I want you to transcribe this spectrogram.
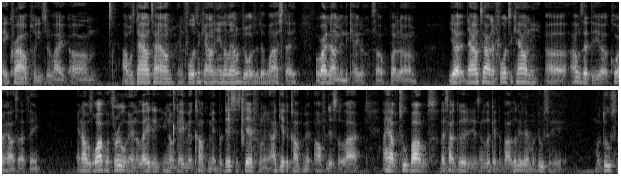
a crowd pleaser. Like, um, I was downtown in Fulton County in Atlanta, Georgia. That's where I stay. But right now I'm in Decatur. So, but um, yeah, downtown in Fulton County. Uh, I was at the uh, courthouse, I think, and I was walking through, and a lady, you know, gave me a compliment. But this is definitely I get a compliment off of this a lot. I have two bottles. That's how good it is. And look at the bottle. Look at that Medusa head. Medusa,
